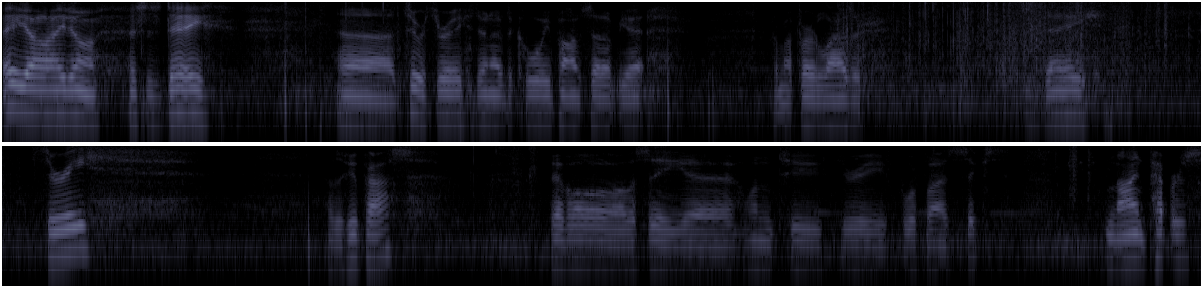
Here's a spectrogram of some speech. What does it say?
Hey y'all, how you doing? This is day uh, two or three. Don't have the koi pond set up yet for my fertilizer. day three of the hoop house. We have all, let's see, uh, one, two, three, four, five, six, nine peppers,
